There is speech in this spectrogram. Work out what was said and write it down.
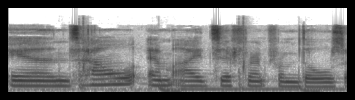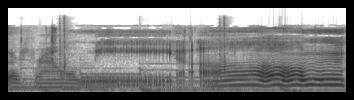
And how am I different from those around me? Um,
